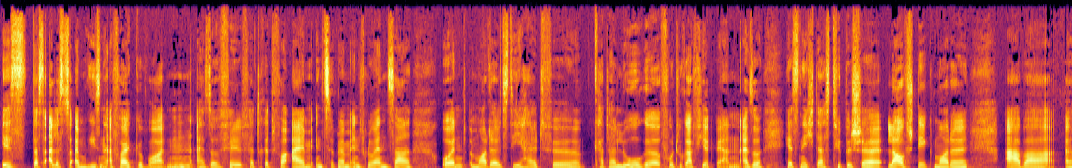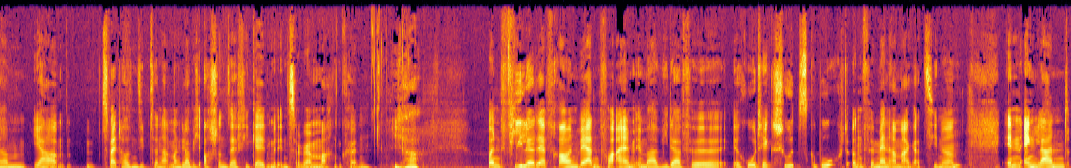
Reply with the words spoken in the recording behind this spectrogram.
ist das alles zu einem Riesenerfolg geworden. Also Phil vertritt vor allem Instagram-Influencer und Models, die halt für Kataloge fotografiert werden. Also jetzt nicht das typische Laufstegmodel, aber ähm, ja, 2017 hat man, glaube ich, auch schon sehr viel Geld mit Instagram machen können. Ja. Und viele der Frauen werden vor allem immer wieder für Erotik-Shoots gebucht und für Männermagazine. In England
